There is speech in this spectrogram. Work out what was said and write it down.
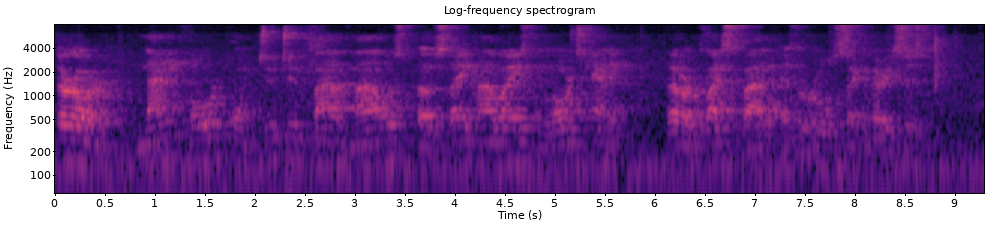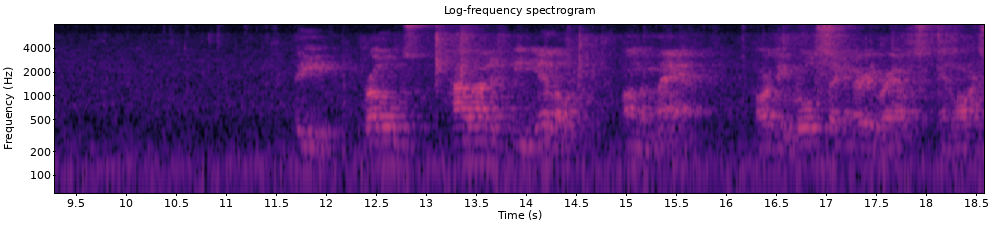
There are ninety-four point two-two-five miles of state highways in Lawrence County that are classified as the rural secondary system. The roads highlighted in yellow on the map are the rural secondary routes in Lawrence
